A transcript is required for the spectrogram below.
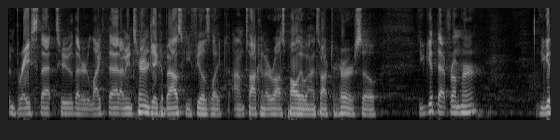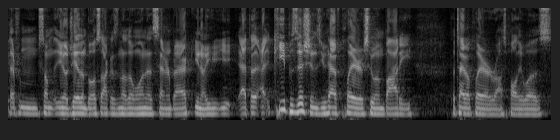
embrace that too, that are like that. I mean, Taryn Jacobowski feels like I'm talking to Ross Paule when I talk to her. So you get that from her. You get that from some, you know, Jalen Bosak is another one as center back. You know, you, you at the at key positions, you have players who embody the type of player Ross Paule was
